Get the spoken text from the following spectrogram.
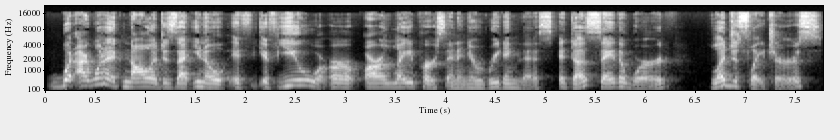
what I want to acknowledge is that, you know, if if you are, are a layperson and you're reading this, it does say the word legislatures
